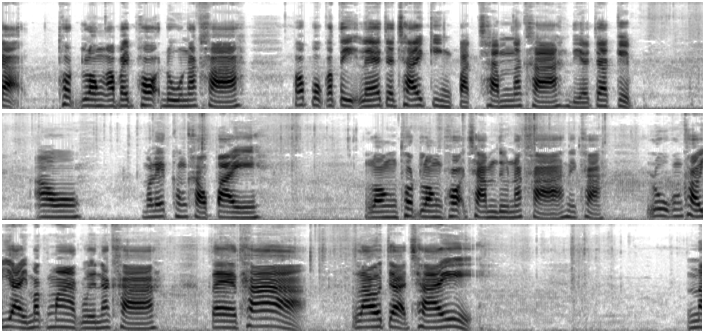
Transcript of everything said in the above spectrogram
จะทดลองเอาไปเพาะดูนะคะ เพราะปกติแล้วจะใช้กิ่งปักช้ำนะคะ เดี๋ยวจะเก็บเอาเมล็ดของเขาไป ลองทดลองเพาะชำดูนะคะนี่ค่ะ ลูกของเขาใหญ่มากๆเลยนะคะ แต่ถ้าเราจะใช้ ใน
